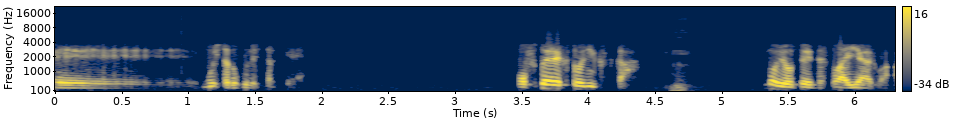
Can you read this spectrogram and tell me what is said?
えー、もう一社どこでしたっけ？オフトエレクトロニクスか。の予定です、IR は。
